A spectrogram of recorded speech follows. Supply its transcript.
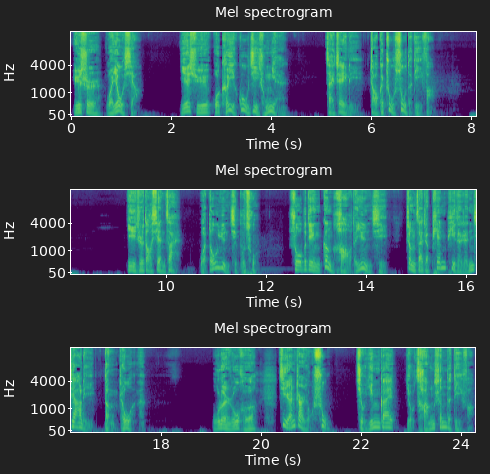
于是我又想，也许我可以故伎重演，在这里找个住宿的地方。一直到现在，我都运气不错，说不定更好的运气正在这偏僻的人家里等着我呢。无论如何，既然这儿有树，就应该有藏身的地方。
